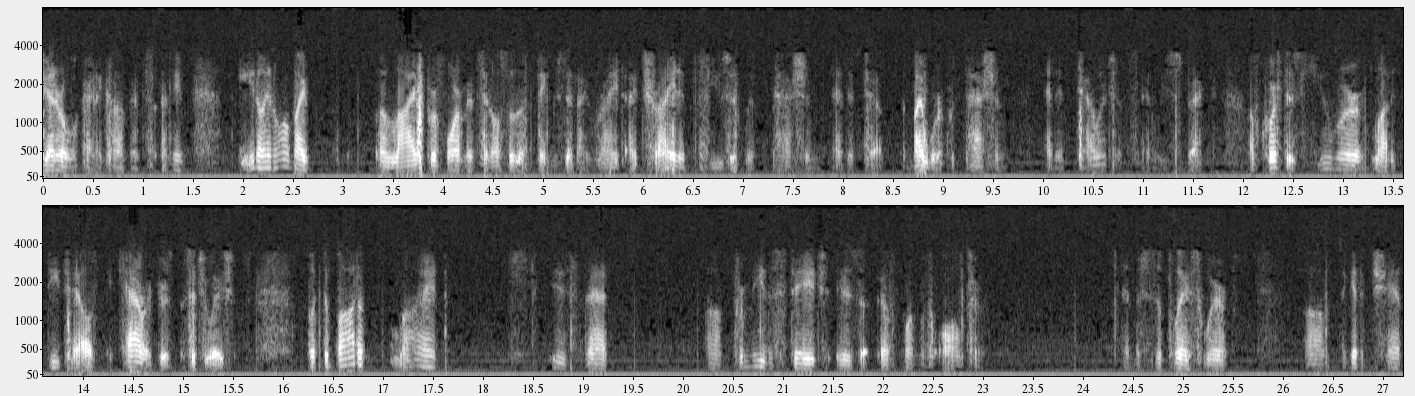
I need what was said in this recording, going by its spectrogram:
general what kind of comments. I mean, you know, in all my uh, live performance and also the things that I write, I try and infuse it with passion and intel- my work with passion and intelligence and respect. Of course, there's humor, a lot of details, the characters, the situations. But the bottom line is that um, for me, the stage is a, a form of altar. And this is a place where um, I get a chance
